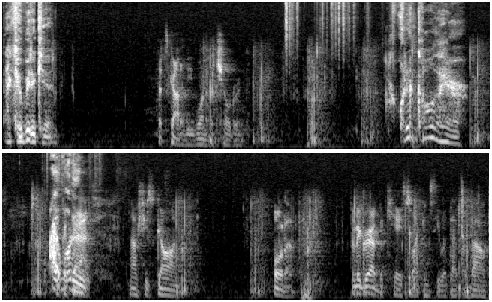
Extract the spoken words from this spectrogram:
That could be the kid. That's gotta be one of the children. I wouldn't go there. I Look wouldn't. Now she's gone. Hold up. Let me grab the case so I can see what that's about.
